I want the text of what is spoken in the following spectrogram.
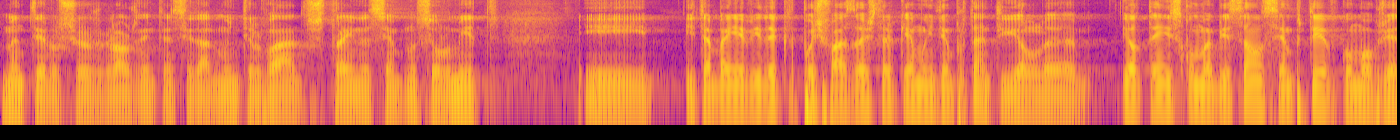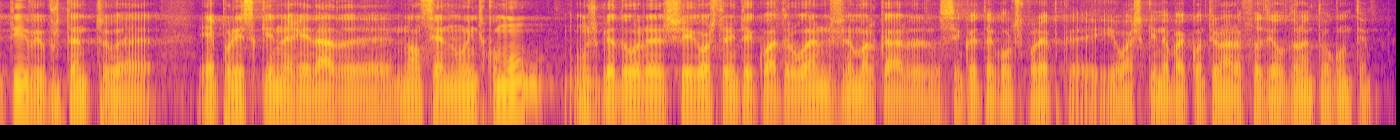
manter os seus graus de intensidade muito elevados, treina sempre no seu limite. E, e também a vida que depois faz extra que é muito importante. E ele, ele tem isso como ambição, sempre teve como objetivo e portanto é por isso que na realidade não sendo muito comum um jogador chega aos 34 anos a marcar 50 golos por época. E eu acho que ainda vai continuar a fazê-lo durante algum tempo.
